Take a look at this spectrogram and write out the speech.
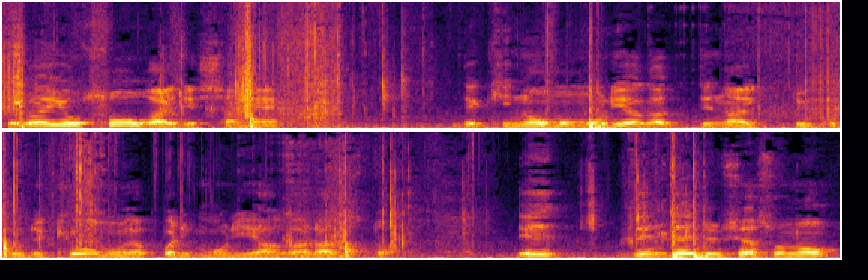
それは予想外でしたね。で、昨日も盛り上がってないということで、今日もやっぱり盛り上がらずと。で、全体としてはその、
